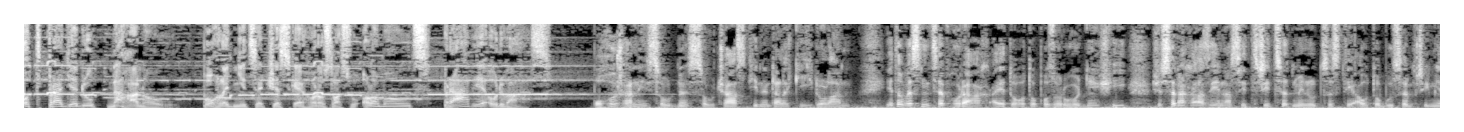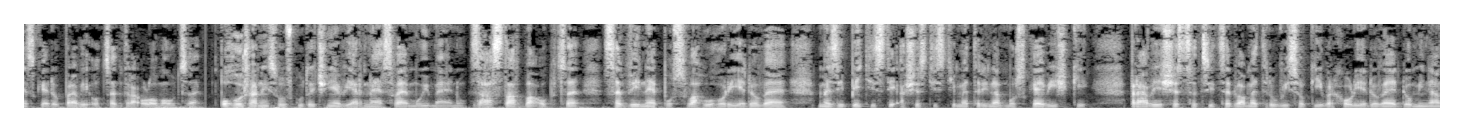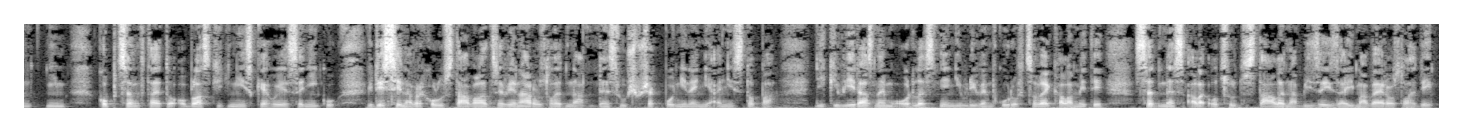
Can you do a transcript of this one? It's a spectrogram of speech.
Od pradědu na Hanou. Pohlednice Českého rozhlasu Olomouc právě od vás. Pohořany jsou dnes součástí nedalekých Dolan. Je to vesnice v horách a je to o to pozoruhodnější, že se nachází jen asi 30 minut cesty autobusem příměstské dopravy od centra Olomouce. Pohořany jsou skutečně věrné svému jménu. Zástavba obce se vyne po svahu hory Jedové mezi 500 a 600 metry nadmořské výšky. Právě 632 metrů vysoký vrchol Jedové je dominantním kopcem v této oblasti nízkého jeseníku. Kdysi na vrcholu stávala dřevěná rozhledna, dnes už však po ní není ani stopa. Díky výraznému odlesnění vlivem kůrovcové kalamity se dnes ale odsud stále nabízejí zajímavé rozhledy.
